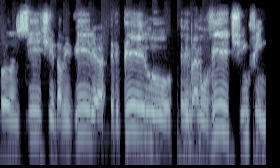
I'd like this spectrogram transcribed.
Orlando, City, Davi Villa, teve Pirlo, teve Ibrahimovic, enfim,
